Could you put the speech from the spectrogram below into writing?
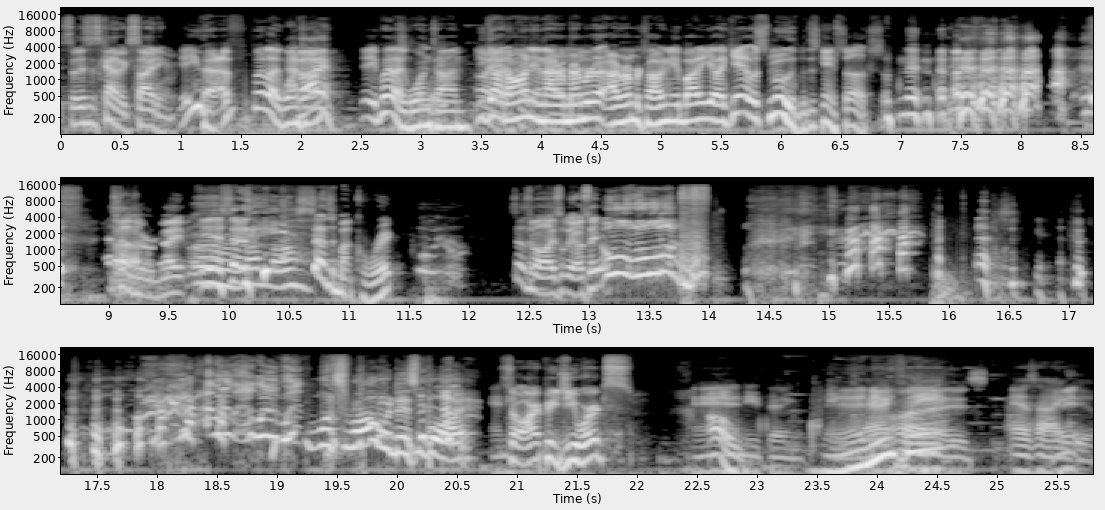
so this is kind of exciting. yeah, you have. You played it like one Have time. I? Yeah, you played it like one time. You Oh, got yeah, on, played and I remember. I remember talking to you about it. You're like, yeah, it was smooth, but this game sucks. That sounds alright. it sounds, oh, sounds about correct. Sounds about like something else. Like, "Ooh, ooh, ooh, ooh." What's wrong with this boy? so RPG works. Oh. Anything. Anything? Uh, as I Any- do.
